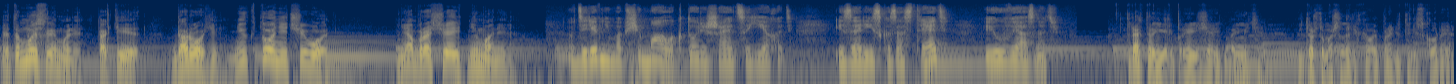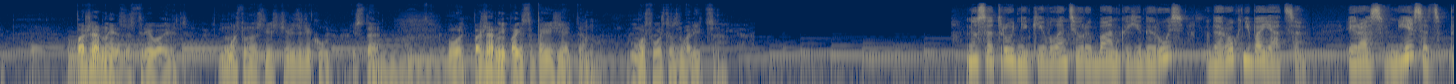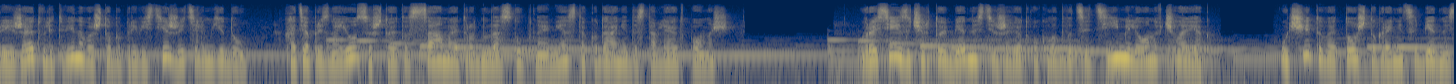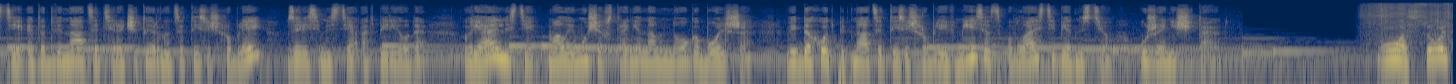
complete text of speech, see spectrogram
Это мыслимо ли такие дороги? Никто ничего не обращает внимания. В деревне вообще мало кто решается ехать из-за риска застрять и увязнуть. Трактор еле проезжает, поймите. Не то, что машина легковая пройдет или скорая. Пожарные застревают. Мост у нас есть через реку Иста. Вот. Пожарные боятся поезжать там. Мост может развалиться. Но сотрудники и волонтеры банка «Еды Русь» дорог не боятся. И раз в месяц приезжают в Литвиново, чтобы привезти жителям еду. Хотя признаются, что это самое труднодоступное место, куда они доставляют помощь. В России за чертой бедности живет около 20 миллионов человек. Учитывая то, что граница бедности – это 12-14 тысяч рублей, в зависимости от периода, в реальности малоимущих в стране намного больше, ведь доход 15 тысяч рублей в месяц власти бедностью уже не считают. О, соль.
